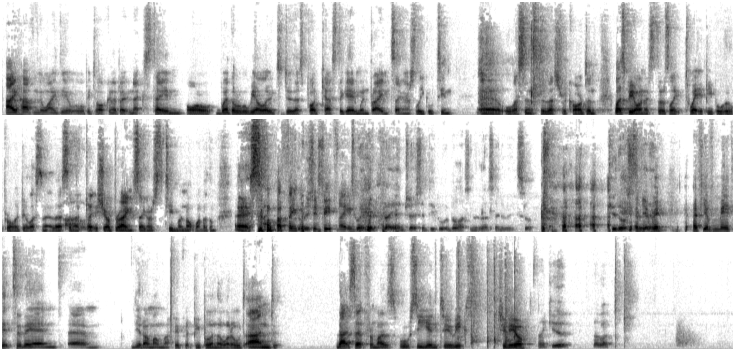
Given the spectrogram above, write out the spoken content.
I have no idea what we'll be talking about next time or whether we'll be allowed to do this podcast again when Bryan Singer's legal team uh, listens to this recording. Let's be honest, there's like 20 people who will probably be listening to this, and I'm Oh. pretty sure Bryan Singer's team are not one of them. Uh, so I think we should be fine. Twenty pretty interesting people to be listening to this anyway. So kudos to if, you've, if you've made it to the end, um, you're among my favourite people in the world. And that's it from us. We'll see you in two weeks. Cheerio. Thank you. Bye bye.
